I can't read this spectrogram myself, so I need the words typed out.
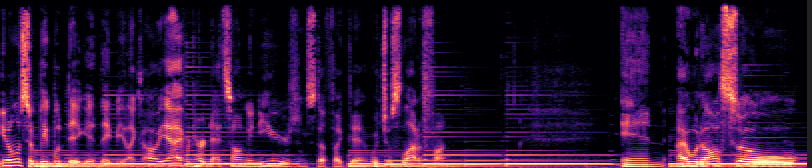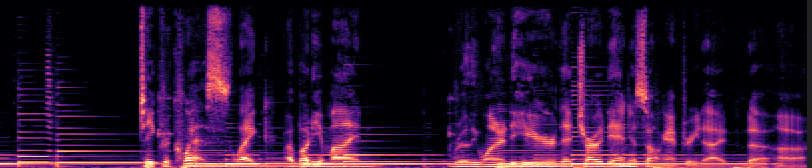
you know, some people dig it. They'd be like, oh, yeah, I haven't heard that song in years and stuff like that, which was a lot of fun. And I would also take requests. Like a buddy of mine really wanted to hear that Charlie Daniels song after he died, the uh,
